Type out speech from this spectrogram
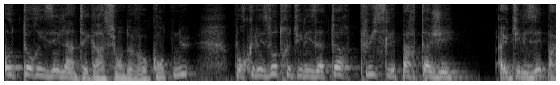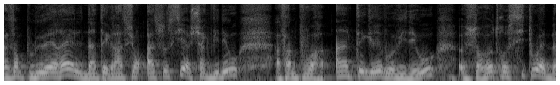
Autorisez l'intégration de vos contenus pour que les autres utilisateurs puissent les partager à utiliser par exemple l'URL d'intégration associée à chaque vidéo afin de pouvoir intégrer vos vidéos euh, sur votre site web.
